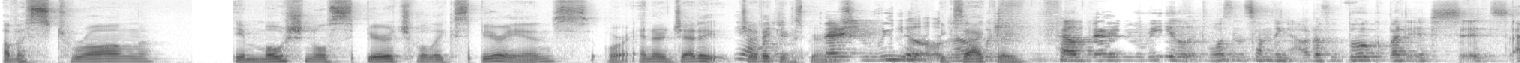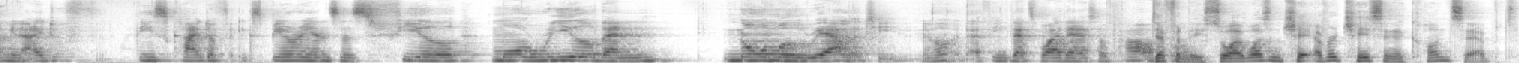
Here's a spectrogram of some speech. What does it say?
of a strong emotional spiritual experience or energetic yeah, experience. very real exactly. no? felt very real. It wasn't something out of a book but it's it's i mean i do these kind of experiences feel more real than normal reality you know i think that's why they're so powerful. Definitely. So i wasn't ch- ever chasing a concept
